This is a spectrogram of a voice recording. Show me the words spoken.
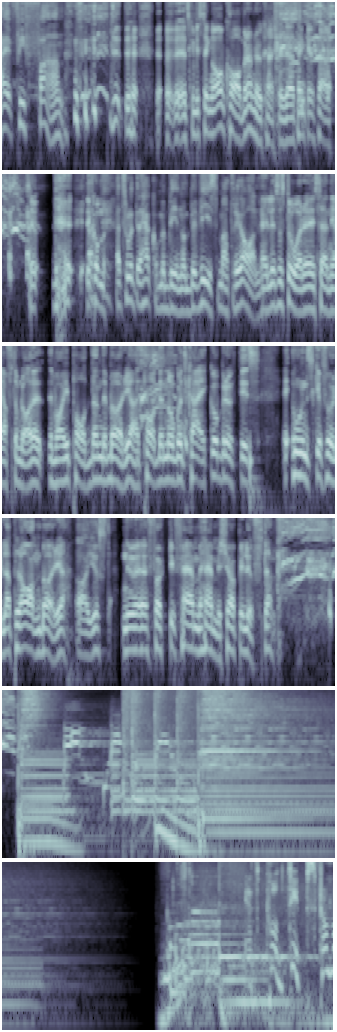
nej, fy fan. Ska vi stänga av kameran nu kanske? Jag tänker så här, det, kommer, Jag tror inte det här kommer bli någon bevismaterial. eller så står det sen i Aftonbladet, det var i podden det började, podden Något Kaiko Bruttis ondskefulla plan började. Ja, just det. Nu är 45 Hemköp i luften. Ett poddtips från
